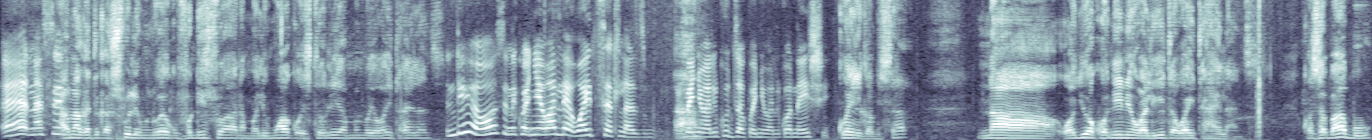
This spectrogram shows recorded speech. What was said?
Eh, na si Ama katika shule mliwahi kufundishwa na mwalimu wako historia mambo ya White Highlands? ndio, si ni kwenye wale white settlers wenye walikuja kwenye walikuwa naishi. Kweli kabisa. Na wajua kwa nini waliita White Highlands? Kwa sababu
